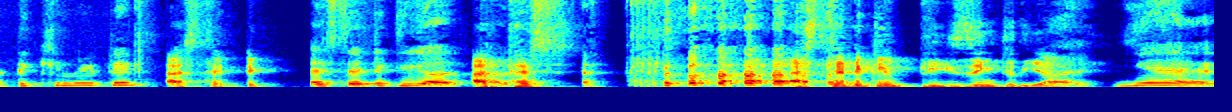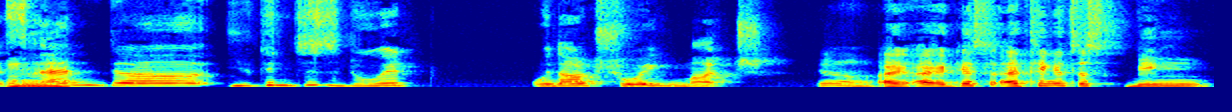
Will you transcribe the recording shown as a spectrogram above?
articulated, Aesthetic, aesthetically. ar- athes- aesthetically pleasing to the eye. yes. Mhm. And uh, you can just do it without showing much. Yeah, I, I guess I think it's just being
